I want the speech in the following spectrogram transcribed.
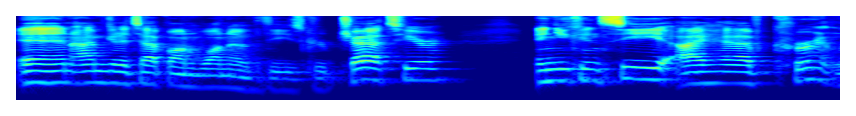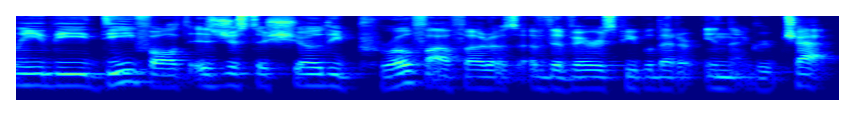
And I'm going to tap on one of these group chats here. And you can see I have currently the default is just to show the profile photos of the various people that are in that group chat.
